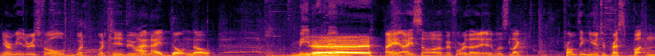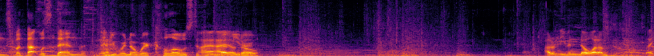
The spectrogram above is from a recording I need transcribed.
Your meter is full. What what can you do with I, I don't know. Meter him. I, I saw before that it was like prompting you to press buttons, but that was then, and you were nowhere close to filling I, I that don't meter. know. I don't even know what I'm like.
